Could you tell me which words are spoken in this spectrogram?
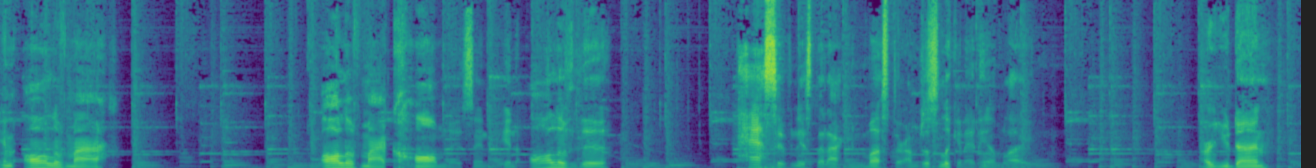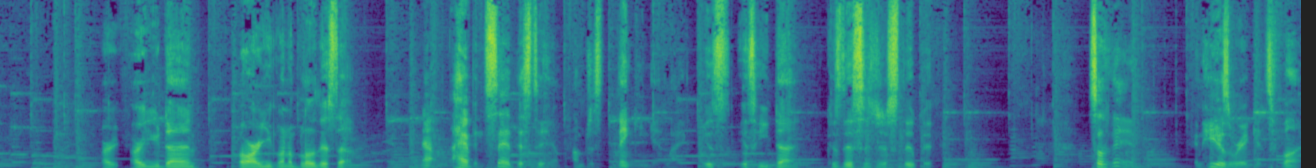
and all of my all of my calmness and, and all of the passiveness that I can muster. I'm just looking at him like, Are you done? Are are you done? Or are you gonna blow this up? Now I haven't said this to him. I'm just thinking it like, is is he done? Because this is just stupid. So then, and here's where it gets fun.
